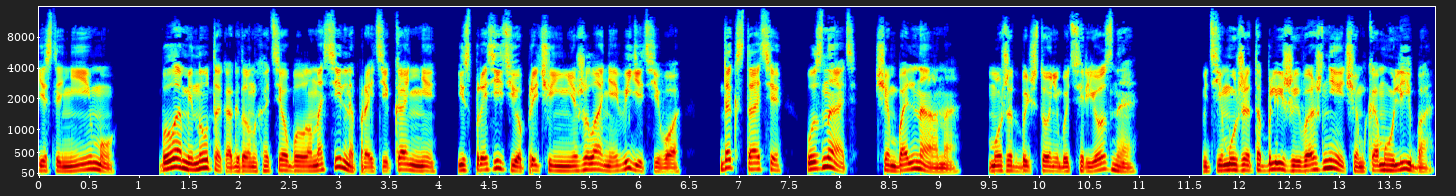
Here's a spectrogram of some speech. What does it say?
если не ему? Была минута, когда он хотел было насильно пройти к Анне и спросить ее о причине нежелания видеть его. Да, кстати, узнать, чем больна она. Может быть, что-нибудь серьезное? Ведь ему же это ближе и важнее, чем кому-либо.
